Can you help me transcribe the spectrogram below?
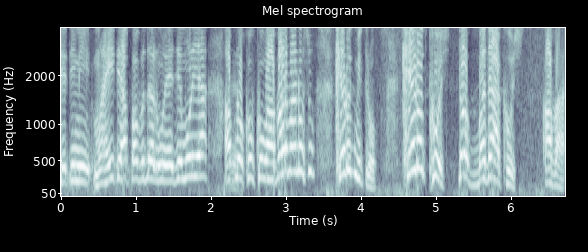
ખેતીની માહિતી આપવા બદલ હું એજે મળ્યા. આપનો ખૂબ ખૂબ આભાર માનું છું. ખેડૂત મિત્રો, ખેડૂત ખુશ તો બધા ખુશ. આભાર.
